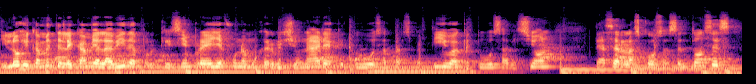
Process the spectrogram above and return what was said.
y lógicamente le cambia la vida porque siempre ella fue una mujer visionaria que tuvo esa perspectiva, que tuvo esa visión de hacer las cosas. Entonces,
